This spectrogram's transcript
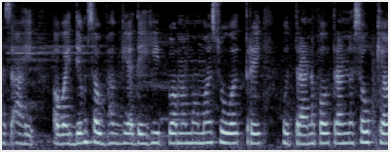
असा आहे. अवैद्यम सौभाग्य देही त्वम मम सुवत्रे पुत्रान पौत्रान सौख्य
